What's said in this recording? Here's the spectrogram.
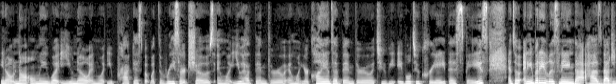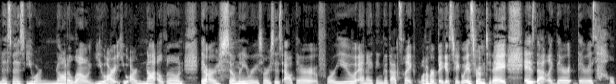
you know, not only what you know and what you practice, but what the research shows and what you have been through and what your clients have been through to be able to create this space. And so anybody listening that has vaginismus, you are not alone. You mm. are you are not alone. There are so many resources out there for you you and i think that that's like one of our biggest takeaways from today is that like there there is help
